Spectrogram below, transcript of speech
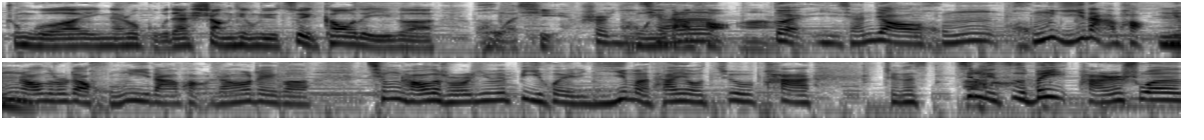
中国应该说古代上镜率最高的一个火器是以红衣大炮啊。对，以前叫红红夷大炮，嗯明朝的时候叫红夷大炮，然后这个清朝的时候因为避讳夷嘛，他又就怕这个心里自卑，怕人说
